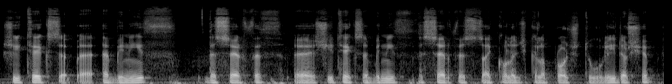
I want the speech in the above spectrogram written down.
She takes a, a beneath the surface. Uh, she takes a beneath the surface psychological approach to leadership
